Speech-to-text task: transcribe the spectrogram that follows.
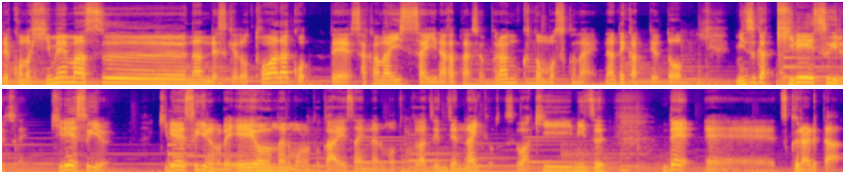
で、このヒメマスなんですけど、十和田湖って魚一切いなかったんですよ。プランクトンも少ない。なぜかっていうと、水が綺麗すぎるんですね。綺麗すぎる。綺麗すぎるので栄養になるものとか餌になるものとかが全然ないってことです。湧き水で、えー、作られた、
